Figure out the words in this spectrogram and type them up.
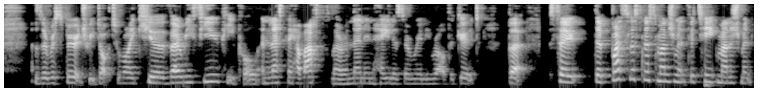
As a respiratory doctor, I cure very few people unless they have asthma, and then inhalers are really rather good. But so the breathlessness management, fatigue management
